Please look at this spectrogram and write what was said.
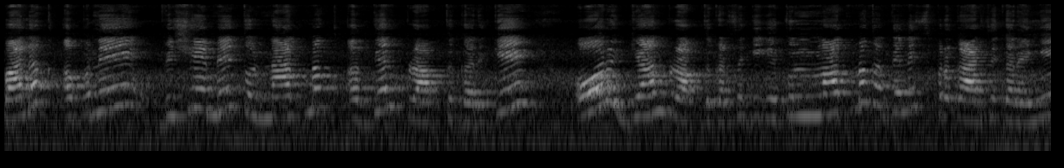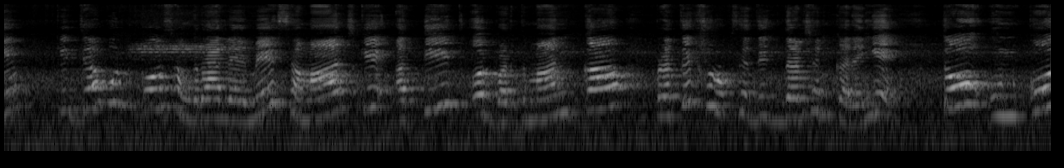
बालक अपने विषय में तुलनात्मक अध्ययन प्राप्त करके और ज्ञान प्राप्त कर सकेंगे। तुलनात्मक अध्ययन इस प्रकार से करेंगे कि जब उनको संग्रहालय में समाज के अतीत और वर्तमान का प्रत्यक्ष रूप से दिग्दर्शन करेंगे तो उनको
